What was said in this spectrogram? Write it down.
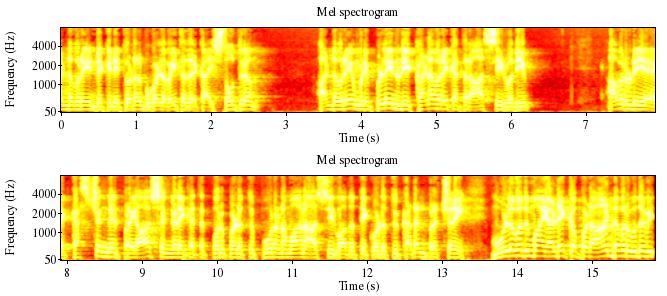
ஆண்டவரே இன்றைக்கு நீ தொடர்பு கொள்ள வைத்ததற்காய் ஸ்தோத்திரம். ஆண்டவரே உம்முடைய பிள்ளையினுடைய கணவரை கத்திர ஆசீர்வதியும். அவருடைய கஷ்டங்கள் பிரயாசங்களை கத்தர் பொறுப்படுத்து பூரணமான ஆசீர்வாதத்தை கொடுத்து கடன் பிரச்சனை முழுவதுமாய் அடைக்கப்பட ஆண்டவர் உதவி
